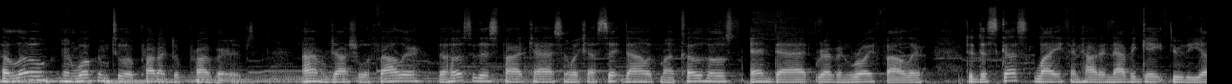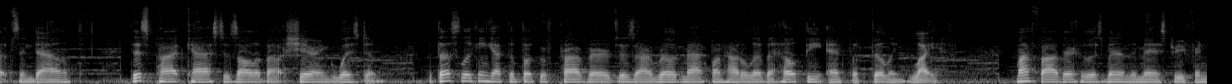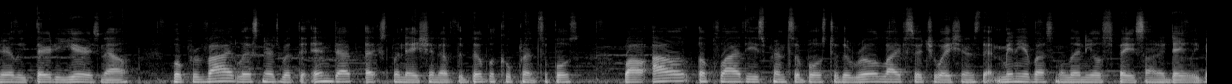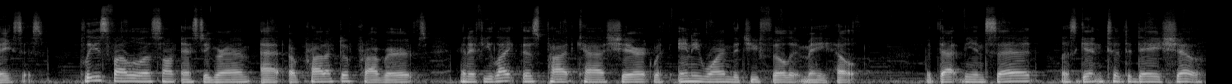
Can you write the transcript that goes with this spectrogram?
Hello, and welcome to a product of Proverbs. I'm Joshua Fowler, the host of this podcast, in which I sit down with my co host and dad, Reverend Roy Fowler, to discuss life and how to navigate through the ups and downs. This podcast is all about sharing wisdom, with us looking at the book of Proverbs as our roadmap on how to live a healthy and fulfilling life. My father, who has been in the ministry for nearly 30 years now, will provide listeners with the in depth explanation of the biblical principles, while I'll apply these principles to the real life situations that many of us millennials face on a daily basis. Please follow us on Instagram at a product of Proverbs, and if you like this podcast, share it with anyone that you feel it may help. With that being said, let's get into today's show.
